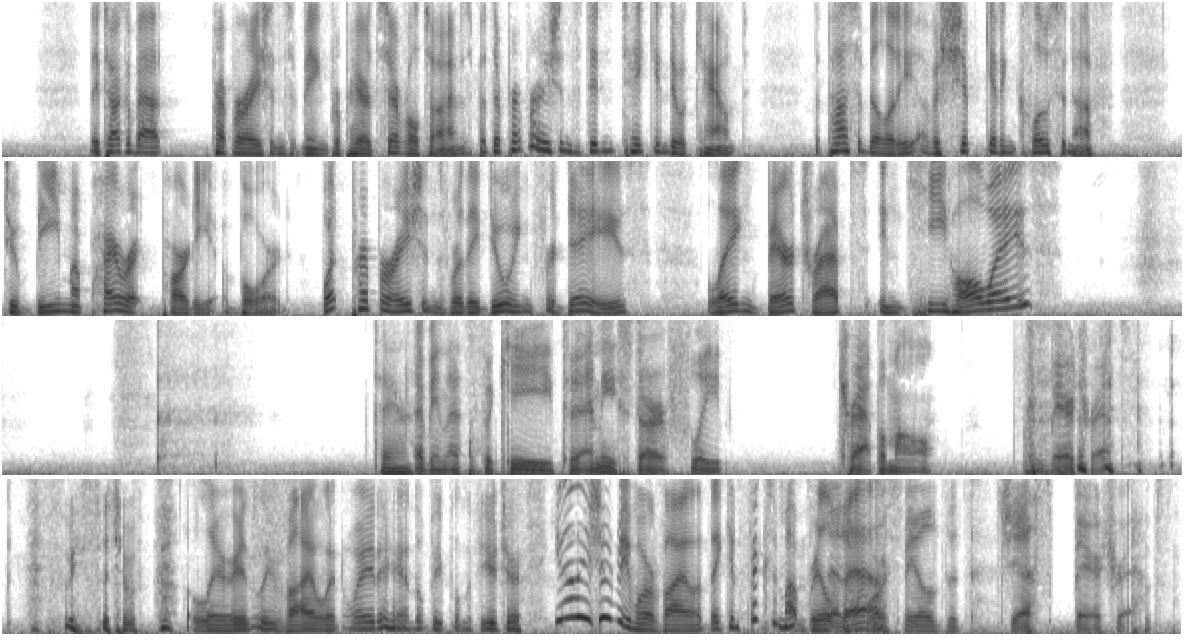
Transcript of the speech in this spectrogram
They talk about preparations of being prepared several times, but their preparations didn't take into account the possibility of a ship getting close enough to beam a pirate party aboard. What preparations were they doing for days? Laying bear traps in key hallways? Fair. I mean, that's the key to any Starfleet. Trap them all. It's the bear traps. be such a hilariously violent way to handle people in the future. You know, they should be more violent. They can fix them up real Instead of force fast. fields, it's just bear traps.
